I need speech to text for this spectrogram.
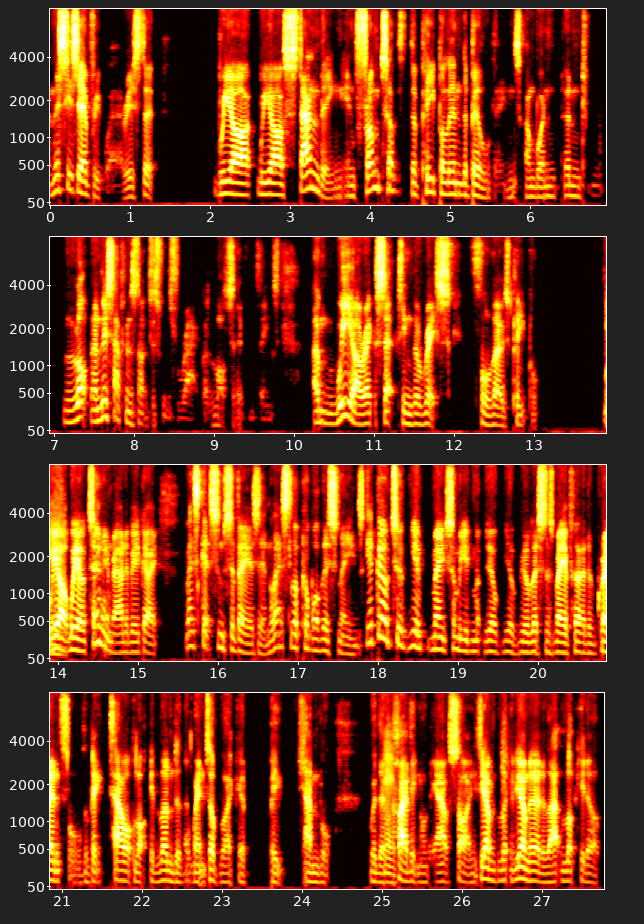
and this is everywhere, is that we are we are standing in front of the people in the buildings, and when and lot and this happens not just with RAAC but lots of different things, and we are accepting the risk for those people. We yeah. are we are turning around and we're going, let's get some surveyors in. Let's look at what this means. You go to you maybe some of you, your, your, your, listeners may have heard of Grenfell, the big tower block in London that went up like a big candle with a yeah. cladding on the outside. If you haven't if you haven't heard of that, look it up.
